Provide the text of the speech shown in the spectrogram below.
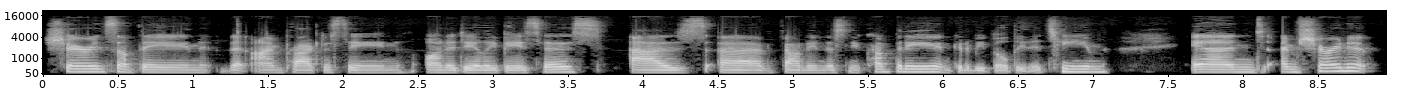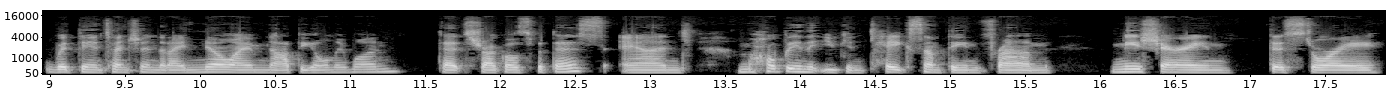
sharing something that I'm practicing on a daily basis as uh, founding this new company and going to be building a team. And I'm sharing it with the intention that I know I'm not the only one that struggles with this. And I'm hoping that you can take something from me sharing this story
